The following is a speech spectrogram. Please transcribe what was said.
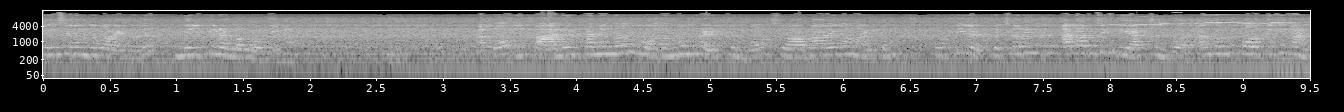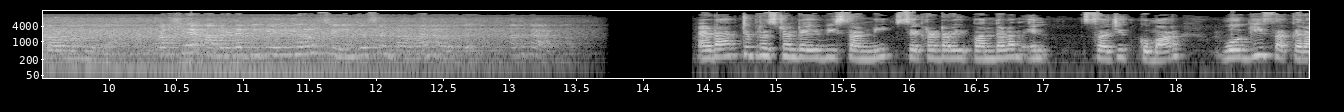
കേസിൻ എന്ന് പറയുന്നത്? മിൽക്കിലുള്ള പ്രോട്ടീനാണ് അപ്പോൾ ഈ പാലുൽപ്പന്നങ്ങളും ഗോതമ്പും കഴിക്കുമ്പോൾ സ്വാഭാവികമായിട്ടും കുട്ടികൾക്ക് ചെറിയൊരു അലർജിക് റിയാക്ഷൻ പോലെ അത് നമുക്ക് പുറത്തേക്ക് കണ്ടോളണമെന്നില്ല പക്ഷേ അവരുടെ ബിഹേവിയറൽ ചേഞ്ചസ് ഉണ്ടാവാൻ അവർക്ക് അത് കാരണം. Adapt president A V Sunny secretary Pandalam N Sajith Kumar വോഗി സക്കര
